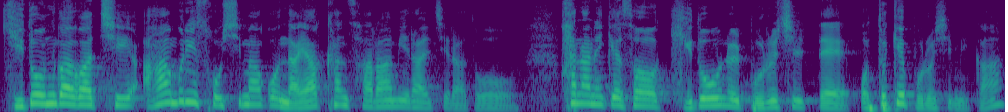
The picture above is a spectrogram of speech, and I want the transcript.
기도원과 같이 아무리 소심하고 나약한 사람이라 할지라도 하나님께서 기도원을 부르실 때 어떻게 부르십니까?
